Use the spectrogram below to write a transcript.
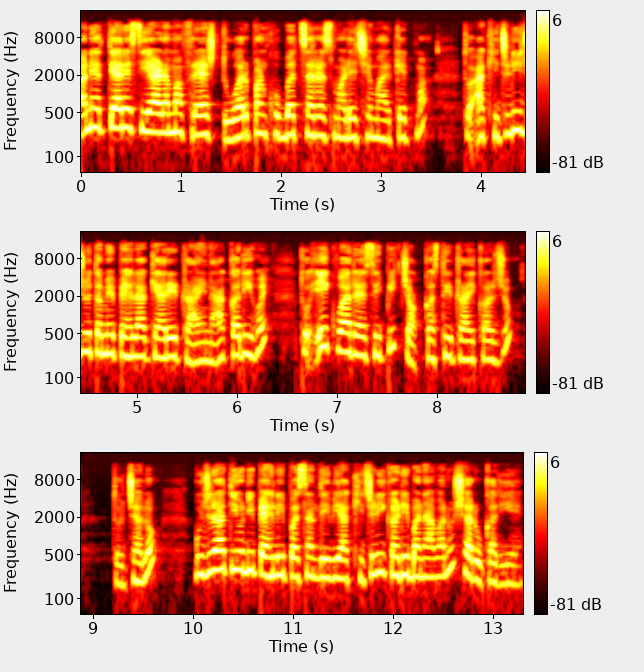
અને અત્યારે શિયાળામાં ફ્રેશ તુવર પણ ખૂબ જ સરસ મળે છે માર્કેટમાં. તો આ ખીચડી જો તમે પહેલાં ક્યારેય ટ્રાય ના કરી હોય, તો એકવાર રેસીપી ચોક્કસથી ટ્રાય કરજો. તો ચલો, ગુજરાતીઓની પહેલી પસંદ એવી આ ખીચડી કઢી બનાવવાનું શરૂ કરીએ.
